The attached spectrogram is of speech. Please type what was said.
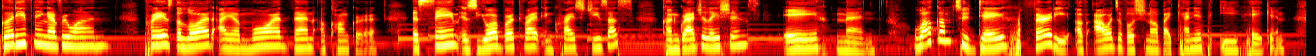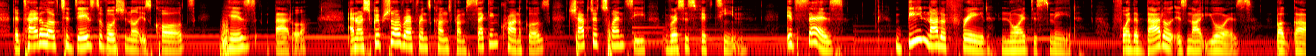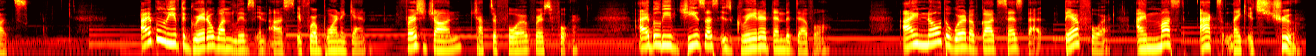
Good evening, everyone. Praise the Lord, I am more than a conqueror. The same is your birthright in Christ Jesus. Congratulations. Amen. Welcome to day 30 of our devotional by Kenneth E. Hagin. The title of today's devotional is called His Battle. And our scriptural reference comes from Second Chronicles chapter 20 verses 15. It says, "Be not afraid nor dismayed, for the battle is not yours, but God's." I believe the greater one lives in us if we're born again. 1 John chapter 4 verse 4. I believe Jesus is greater than the devil. I know the Word of God says that. Therefore, I must act like it's true.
